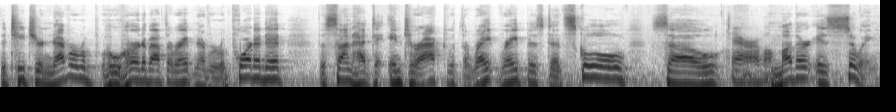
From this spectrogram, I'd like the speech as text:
The teacher never, who heard about the rape, never reported it. The son had to interact with the rape rapist at school. So, Terrible. Mother is suing.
